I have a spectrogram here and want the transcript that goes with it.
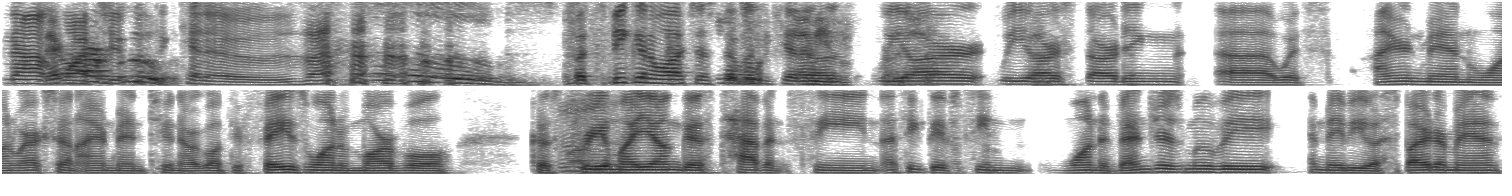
not there watch are it with the kiddos. But speaking of watching stuff with Children kiddos, anyway, we are we so- are starting uh, with Iron Man one. We're actually on Iron Man two now. We're going through Phase one of Marvel because three of Mhm. my youngest haven't seen. I think they've seen one Avengers movie and maybe a Spider Man,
